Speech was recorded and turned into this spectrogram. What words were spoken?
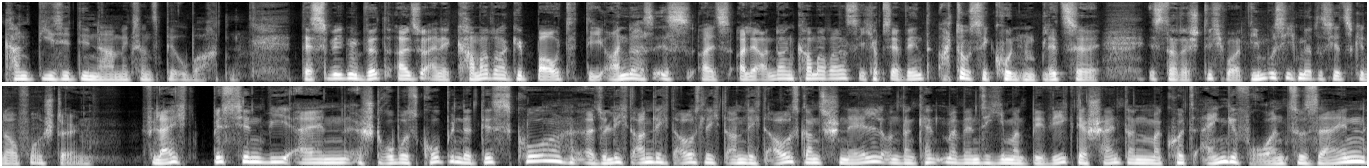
kann diese Dynamik sonst beobachten. Deswegen wird also eine Kamera gebaut, die anders ist als alle anderen Kameras. Ich habe es erwähnt, Attosekundenblitze ist da das Stichwort. Wie muss ich mir das jetzt genau vorstellen? Vielleicht ein bisschen wie ein Stroboskop in der Disco, also Licht an, Licht aus, Licht an, Licht aus, ganz schnell. Und dann kennt man, wenn sich jemand bewegt, der scheint dann mal kurz eingefroren zu sein.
